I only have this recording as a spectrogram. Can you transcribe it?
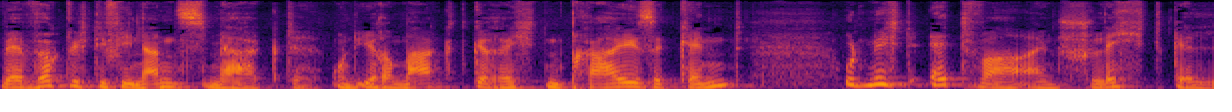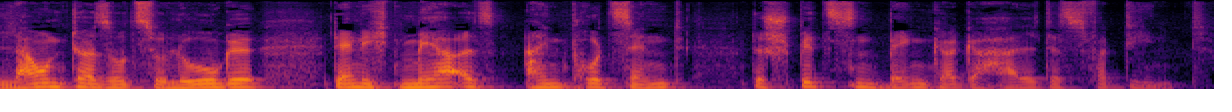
wer wirklich die Finanzmärkte und ihre marktgerechten Preise kennt und nicht etwa ein schlecht gelaunter Soziologe, der nicht mehr als ein Prozent des Spitzenbankergehaltes verdient.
